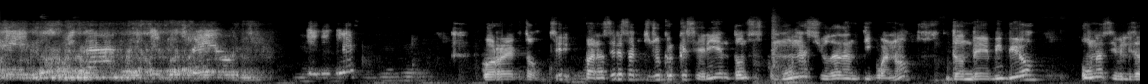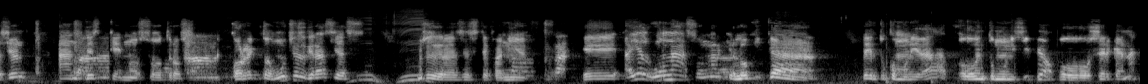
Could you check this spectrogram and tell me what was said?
en música, en museos, en inglés. Correcto. Sí, para ser exacto, yo creo que sería entonces como una ciudad antigua, ¿no? Donde vivió una civilización antes que nosotros. Correcto, muchas gracias. Muchas gracias, Estefanía. Eh, ¿Hay alguna zona arqueológica en tu comunidad o en tu municipio o cercana?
